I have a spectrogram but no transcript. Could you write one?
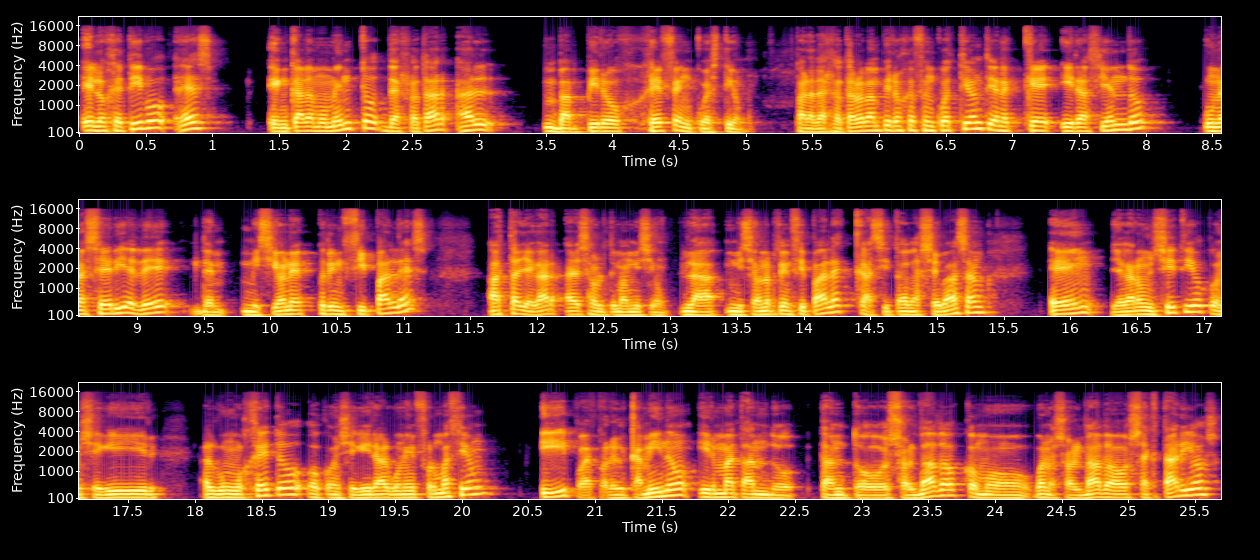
El objetivo es, en cada momento, derrotar al vampiro jefe en cuestión. Para derrotar al vampiro jefe en cuestión tienes que ir haciendo una serie de, de misiones principales hasta llegar a esa última misión. Las misiones principales casi todas se basan en llegar a un sitio, conseguir algún objeto o conseguir alguna información y pues por el camino ir matando tanto soldados como, bueno, soldados sectarios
